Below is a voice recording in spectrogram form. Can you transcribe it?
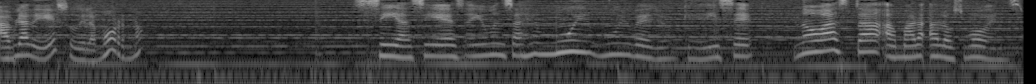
habla de eso, del amor, ¿no? Sí, así es. Hay un mensaje muy, muy bello que dice, no basta amar a los jóvenes,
